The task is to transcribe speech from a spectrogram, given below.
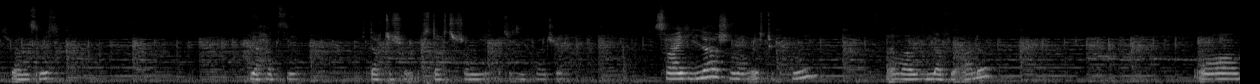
Ich weiß es nicht. Ja, hat sie. Ich dachte schon, ich dachte schon, die hatte die falsche. Zwei Healer, schon mal richtig cool. Einmal Healer für alle. Oh.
